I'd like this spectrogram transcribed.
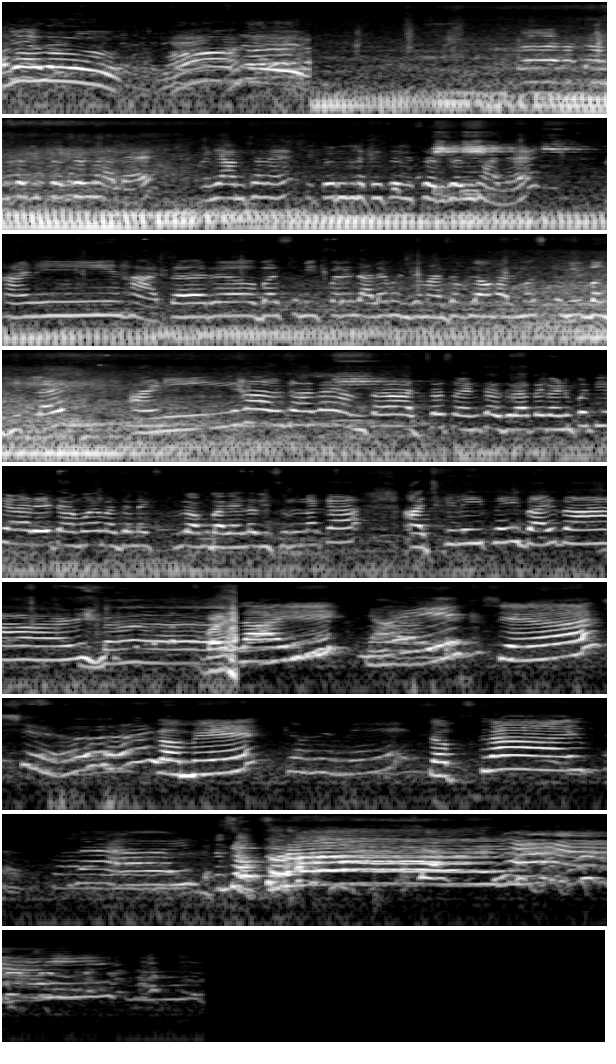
तर आता आमचं विसर्जन झालं आमच्या नाही पिठोरी मातेचं विसर्जन झालंय. आणि हां तर बस मी इथपर्यंत आलं म्हणजे माझा ब्लॉग ऑलमोस्ट तुम्ही बघितलाय. आणि हां झालाय आमचा आजचा सण साजरा. आता गणपती येणार आहे त्यामुळे माझा नेक्स्ट ब्लॉग बघायला विसरू नका. आज केले इथ नाही bye bye bye like like share share comment subscribe subscribe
